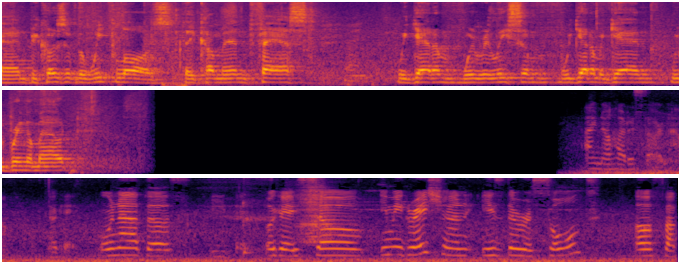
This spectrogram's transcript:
And because of the weak laws, they come in fast. We get them, we release them, we get them again, we bring them out. Know how to start now. Okay. Una, dos, y tres. Okay, so immigration is the result of a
